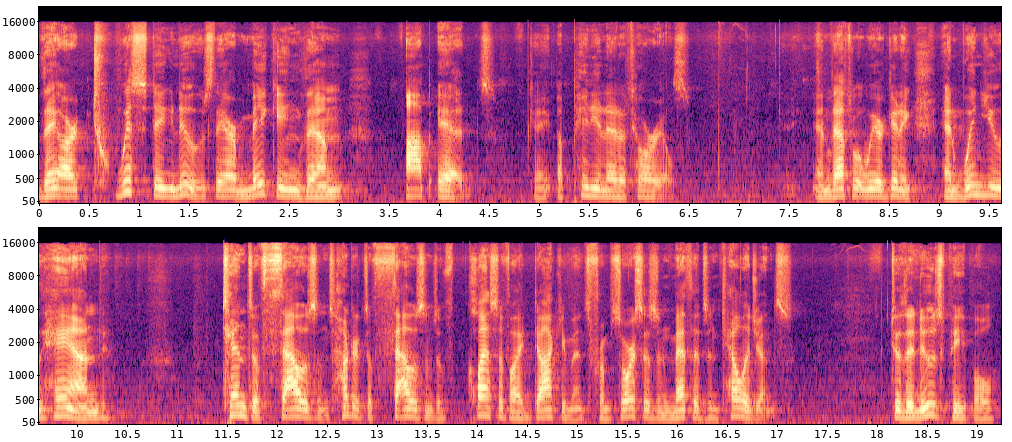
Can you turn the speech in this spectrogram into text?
They are twisting news. They are making them op-eds, okay, opinion editorials. And that's what we are getting. And when you hand tens of thousands, hundreds of thousands of classified documents from sources and methods intelligence to the news people,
